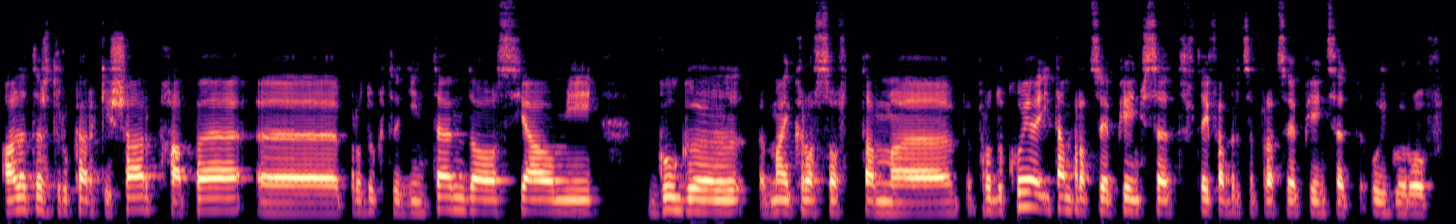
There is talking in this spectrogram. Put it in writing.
ale też drukarki Sharp, HP, e, produkty Nintendo, Xiaomi, Google, Microsoft tam produkuje i tam pracuje 500, w tej fabryce pracuje 500 Ujgurów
